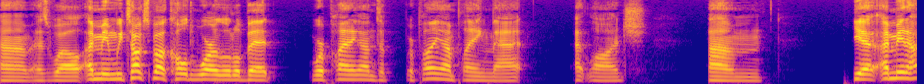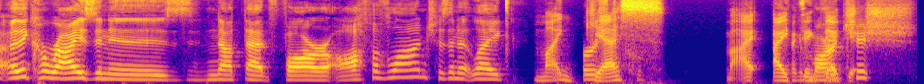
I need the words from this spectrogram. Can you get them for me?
um, as well. I mean, we talked about Cold War a little bit. We're planning on to, we're planning on playing that at launch. Um, yeah, I mean, I think Horizon is not that far off of launch, isn't it? Like, My guess, I, I like think that Marchish.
